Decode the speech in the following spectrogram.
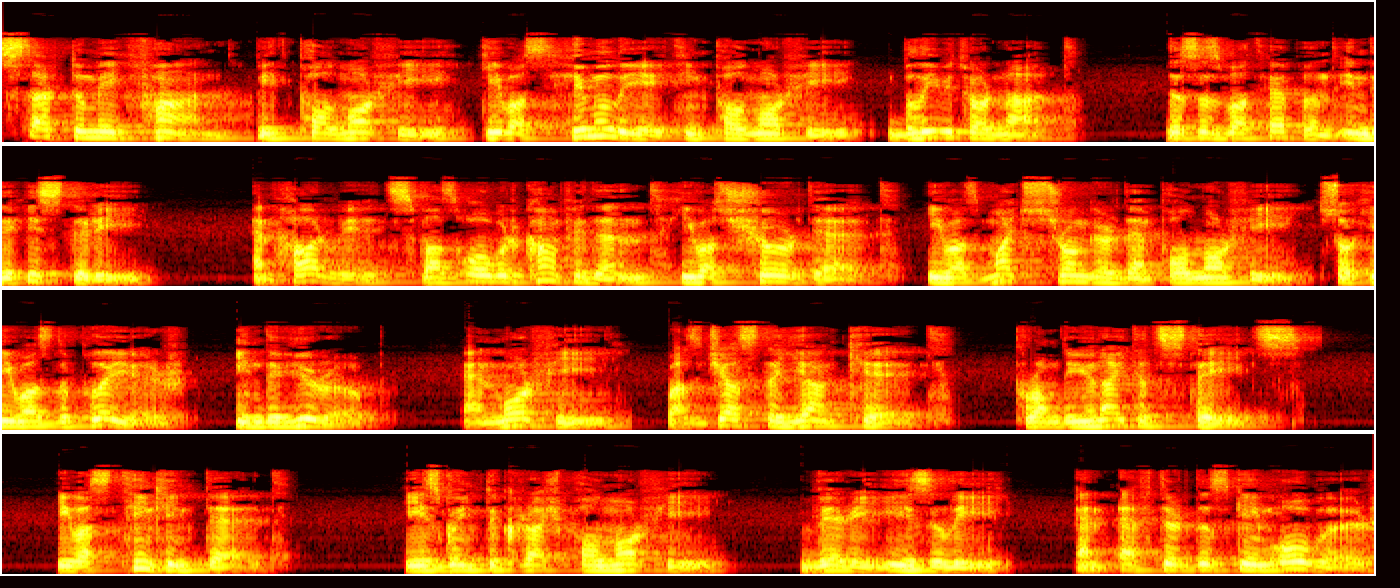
start to make fun with Paul Morphy. He was humiliating Paul Morphy, believe it or not. This is what happened in the history. And Harrwitz was overconfident. He was sure that he was much stronger than Paul Morphy, so he was the player in the Europe. And Morphy was just a young kid from the United States. He was thinking that he is going to crush Paul Morphy very easily. And after this game over,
